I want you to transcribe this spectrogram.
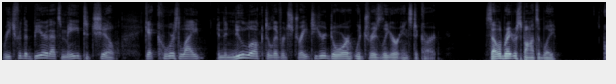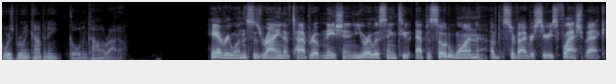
reach for the beer that's made to chill. Get Coors Light in the new look delivered straight to your door with Drizzly or Instacart. Celebrate responsibly. Coors Brewing Company, Golden, Colorado. Hey everyone, this is Ryan of Top Rope Nation. and You are listening to episode one of the Survivor Series Flashback.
